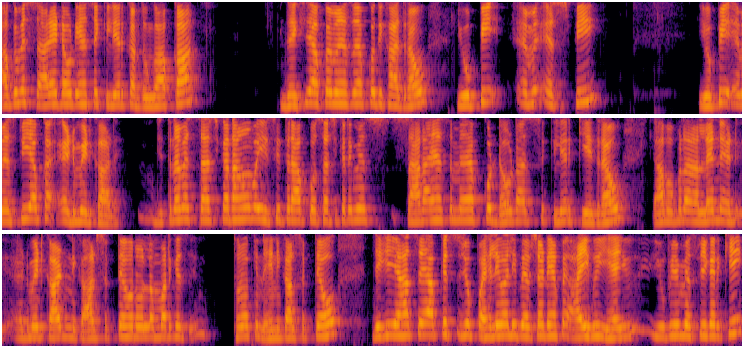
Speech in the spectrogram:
आपको मैं सारे डाउट यहाँ से क्लियर कर दूँगा आपका। देखिए, आपका मैं यहाँ से आपको दिखा दे रहा हूँ। UP M S P UP M S P आपका एडमिट कार्ड जितना मैं सर्च कर रहा हूँ भाई इसी तरह आपको सर्च करेंगे सारा यहाँ से मैं आपको डाउट आज से क्लियर किए दे रहा हूँ कि आप अपना ऑनलाइन एडमिट कार्ड निकाल सकते हो रोल नंबर के थ्रू कि नहीं निकाल सकते हो। देखिए, यहाँ से आपके जो पहले वाली वेबसाइट यहाँ पे आई हुई है U P M S P करके,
